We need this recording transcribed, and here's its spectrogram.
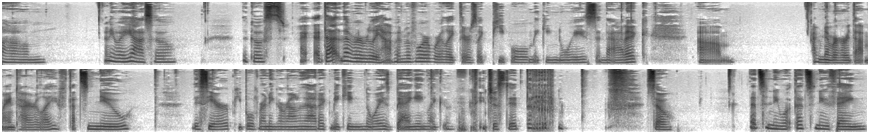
Um. Anyway, yeah. So the ghost I, that never really happened before, where like there's like people making noise in the attic. Um. I've never heard that my entire life. That's new this year. People running around in the attic making noise, banging like they just did. So that's a new that's a new thing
